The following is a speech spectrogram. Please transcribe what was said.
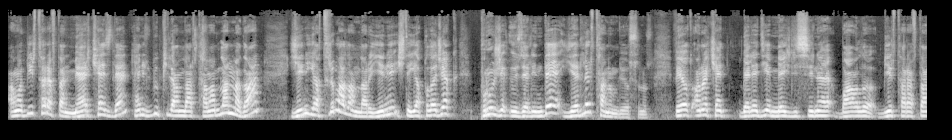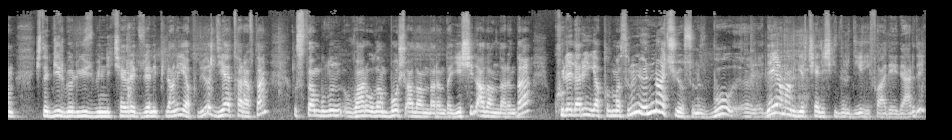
Ama bir taraftan merkezden henüz bu planlar tamamlanmadan yeni yatırım alanları, yeni işte yapılacak proje özelinde yerler tanımlıyorsunuz. Veyahut ana kent belediye meclisine bağlı bir taraftan işte 1 bölü 100 binlik çevre düzeni planı yapılıyor. Diğer taraftan İstanbul'un var olan boş alanlarında, yeşil alanlarında kulelerin yapılmasının önünü açıyorsunuz. Bu e, ne yaman bir çelişkidir diye ifade ederdik.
